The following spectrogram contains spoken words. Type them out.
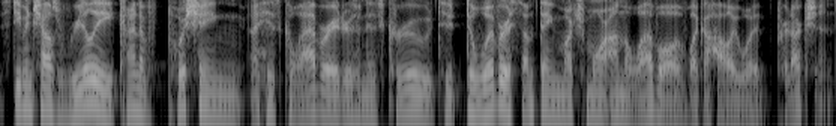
Stephen Chow's really kind of pushing uh, his collaborators and his crew to deliver something much more on the level of like a Hollywood production.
